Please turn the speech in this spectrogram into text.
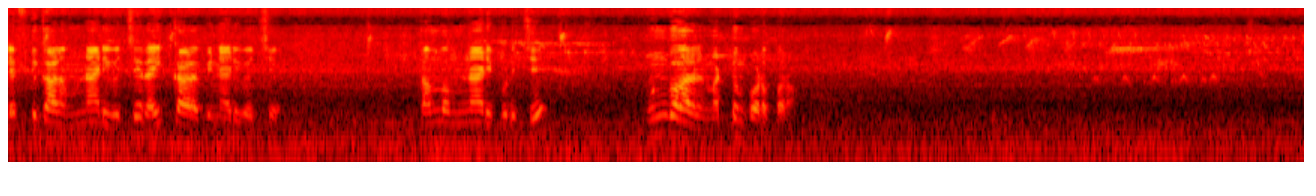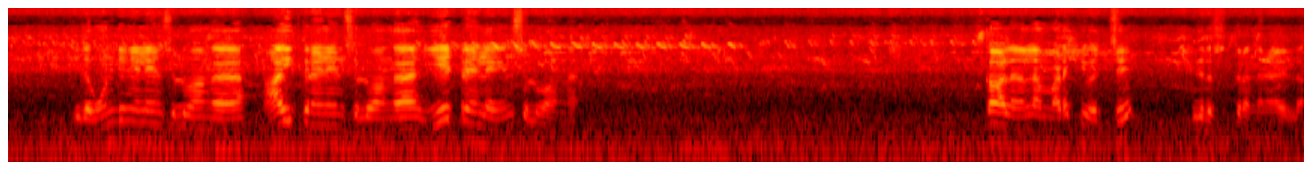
லெஃப்ட் காலை முன்னாடி வச்சு ரைட் காலை பின்னாடி வச்சு. கம்பை முன்னாடி பிடிச்சி முன்வாரல் மட்டும் போட போகிறோம் இதை ஒன்று நிலைன்னு சொல்லுவாங்க ஆயுத்த நிலைன்னு சொல்லுவாங்க ஏற்ற நிலைன்னு சொல்லுவாங்க. காலை நல்லா மடக்கி வச்சு இதில் சுற்றுற அந்த நிலையில்.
